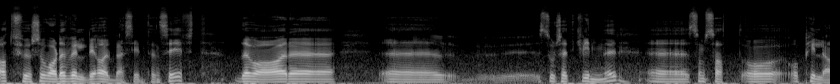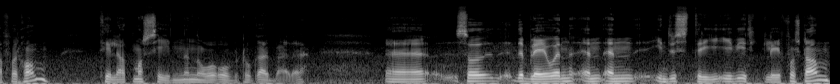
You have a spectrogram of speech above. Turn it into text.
at, før så var det veldig arbeidsintensivt. Det var eh, stort sett kvinner som satt og, og pilla for hånd til at maskinene nå overtok arbeidet. Eh, så det ble jo en, en, en industri i virkelig forstand.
